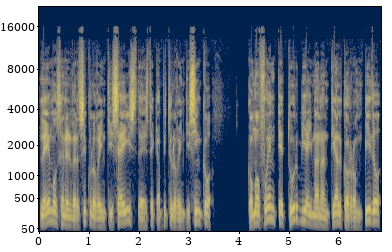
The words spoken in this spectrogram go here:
leemos en el versículo 26 de este capítulo 25, como fuente turbia y manantial corrompido,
